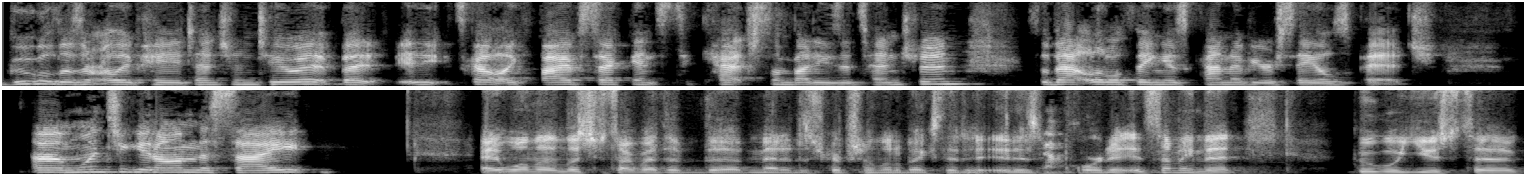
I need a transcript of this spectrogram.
Google doesn't really pay attention to it, but it's got like five seconds to catch somebody's attention. So that little thing is kind of your sales pitch. Um, once you get on the site, and well, let's just talk about the, the meta description a little bit because it, it is yeah. important. It's something that Google used to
